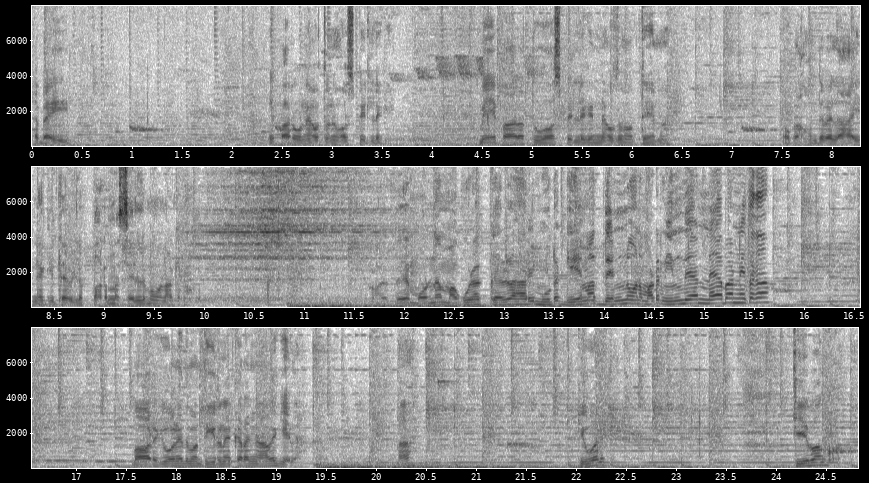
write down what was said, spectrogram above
හැබැයි ඒ පාරු නැවතුනේ හොස්පිටල් එකේ. මේ පාරත් ඌ හොස්පිටල් එකෙන් නැවතුනොත් එහෙම ඔක හොඳ වෙලා ආයි නැගිටලා ඇවිල්ලා පරණ සෙල්ලමම නටනවා. කල්පය මොන්න මගුරක් කරලා හරි මුට ගේමත් දෙන්න ඕන. මට නින්දයන් නෑ බන්න එතක. මාට කිව්වනේද මං තීරණයක් කරන් ආවේ කියලා හා කිව්වනේ කියපන්කෝ කැලින්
